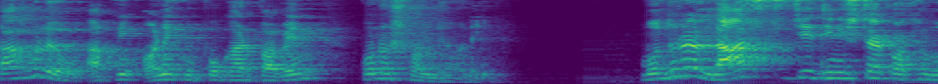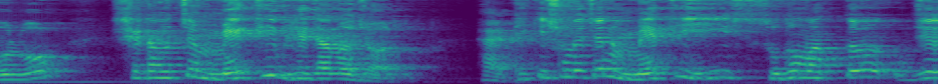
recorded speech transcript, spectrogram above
তাহলেও আপনি অনেক উপকার পাবেন, কোনো সন্দেহ নেই। বন্ধুরা লাস্ট যে জিনিসটার কথা বলব, সেটা হচ্ছে মেথি ভেজানো জল। হ্যাঁ ঠিকই শুনেছেন, মেথি শুধুমাত্র যে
